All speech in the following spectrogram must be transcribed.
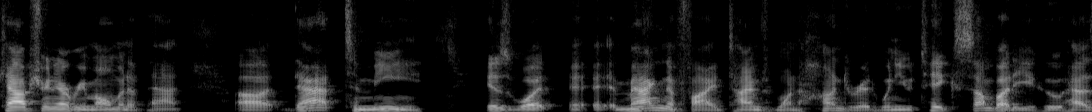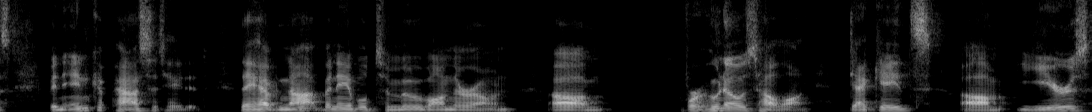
capturing every moment of that. Uh, that to me is what magnified times 100 when you take somebody who has been incapacitated they have not been able to move on their own um, for who knows how long decades um, years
